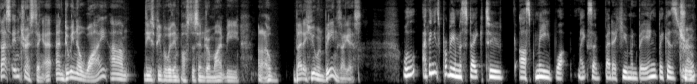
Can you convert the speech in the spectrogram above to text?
That's interesting. And do we know why um, these people with imposter syndrome might be, I don't know, better human beings, I guess? Well, I think it's probably a mistake to ask me what makes a better human being because True. You know,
